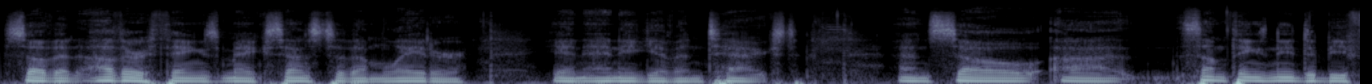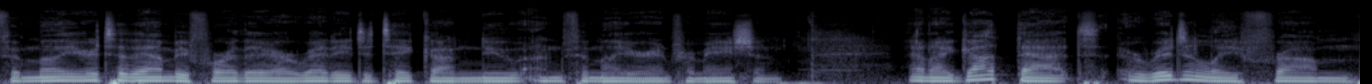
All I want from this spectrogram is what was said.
so that other things make sense to them later in any given text. And so, uh, some things need to be familiar to them before they are ready to take on new, unfamiliar information. And I got that originally from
